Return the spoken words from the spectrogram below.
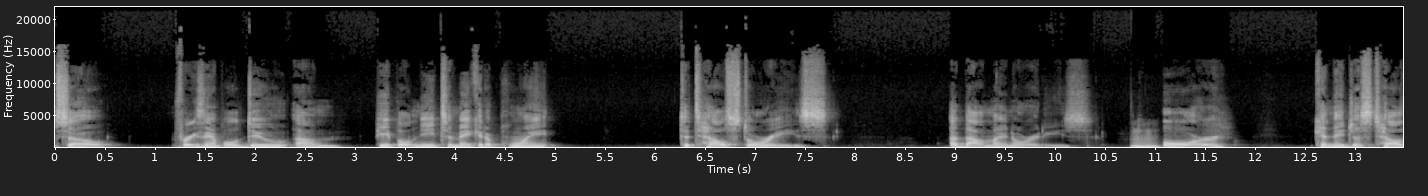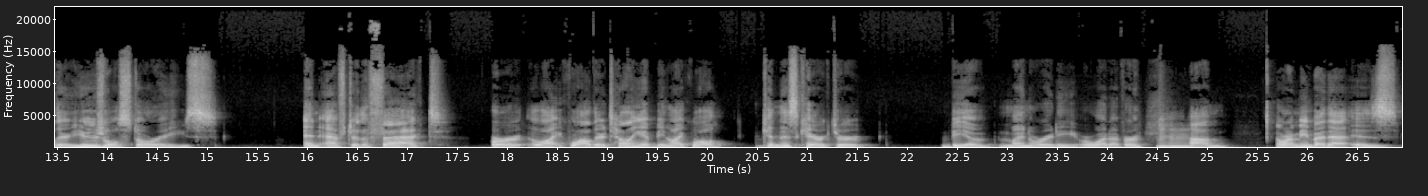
So, for example, do um, people need to make it a point to tell stories about minorities? Or can they just tell their usual stories and after the fact, or like while they're telling it, being like, well, can this character be a minority or whatever? Um, and what I mean by that is,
